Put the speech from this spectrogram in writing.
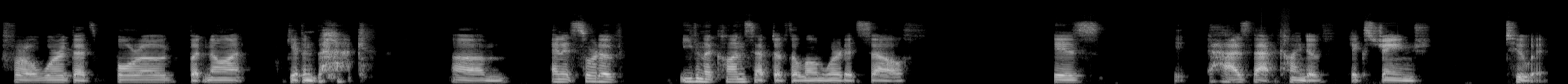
for a word that's borrowed but not given back. Um, and it's sort of even the concept of the loan word itself is has that kind of exchange to it.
